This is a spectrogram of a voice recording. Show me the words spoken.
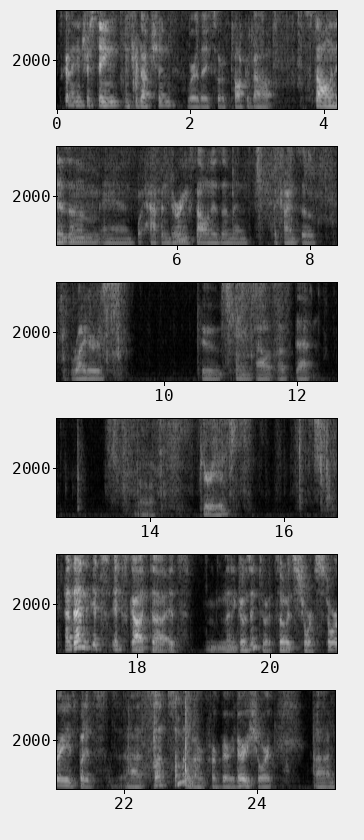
It's got an interesting introduction where they sort of talk about Stalinism and what happened during Stalinism and the kinds of writers who came out of that uh, period. And then it's it's got uh, it's then it goes into it. So it's short stories, but it's uh, some some of them are, are very very short. Um,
